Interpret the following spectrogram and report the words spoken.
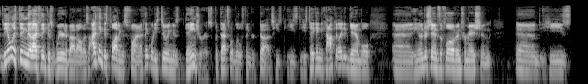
The only thing that I think is weird about all this, I think his plotting is fine. I think what he's doing is dangerous, but that's what Littlefinger does. He's he's he's taking a calculated gamble, and he understands the flow of information, and he's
